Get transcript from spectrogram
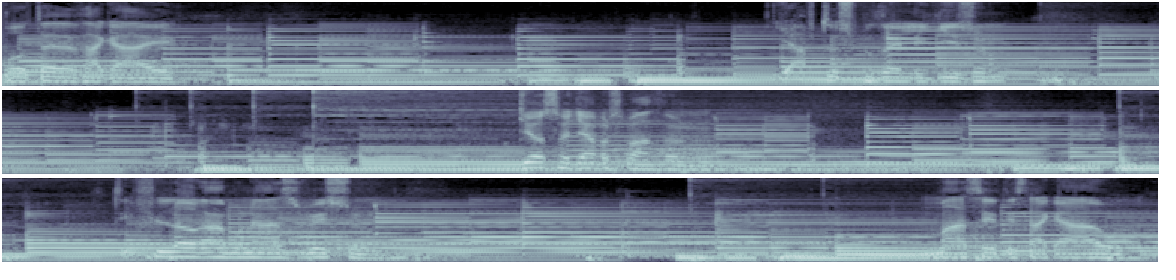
Ποτέ δεν θα καεί. Για αυτούς που δεν λυγίζουν. Κι όσο κι αν προσπαθούν. Τη φλόγα μου να σβήσουν. Μαζί της θα καούν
